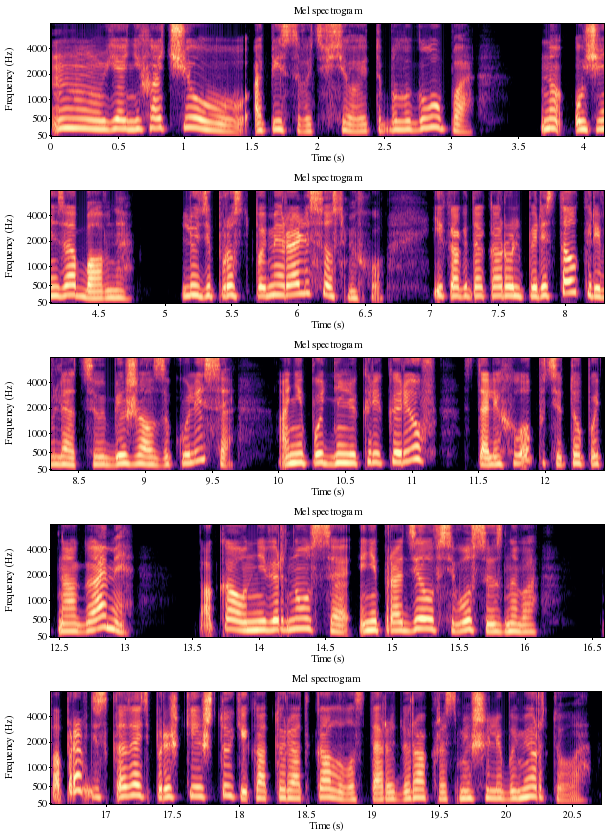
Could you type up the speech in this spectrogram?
Ну, я не хочу описывать все, это было глупо, но очень забавно. Люди просто помирали со смеху, и когда король перестал кривляться и убежал за кулисы, они подняли крик и рёв, стали хлопать и топать ногами, пока он не вернулся и не проделал всего сызного. По правде сказать, прыжки и штуки, которые откалывал старый дурак, рассмешили бы мертвого.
